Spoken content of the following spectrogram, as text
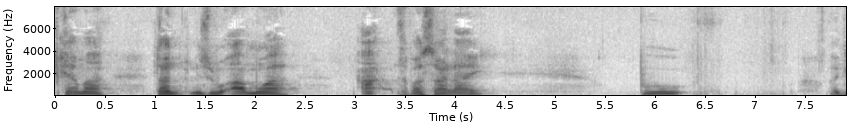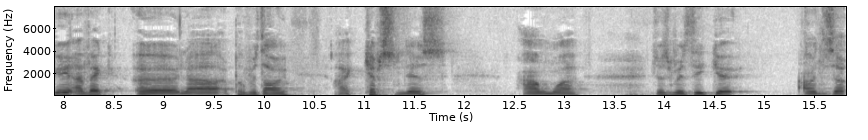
vraiment, donne-nous à moi, ah, ça va l'air. Pour, ok, avec, euh, la professeure à Capsulus, en moi, juste me dis que, en disant,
